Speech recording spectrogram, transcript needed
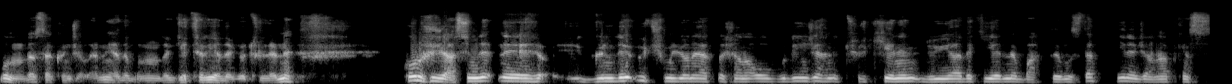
Bunun da sakıncalarını ya da bunun da getiri ya da götürülerini konuşacağız. Şimdi e, günde 3 milyona yaklaşan olgu deyince hani Türkiye'nin dünyadaki yerine baktığımızda yine John Hopkins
